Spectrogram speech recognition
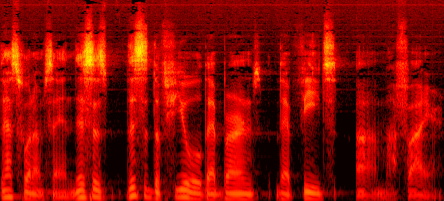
that's what I'm saying. This is this is the fuel that burns that feeds uh, my fire.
